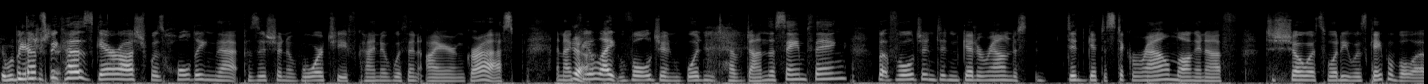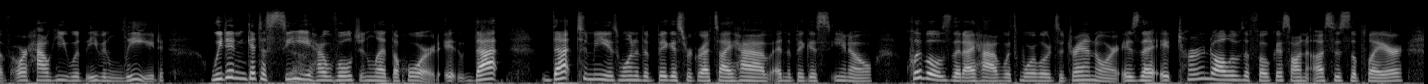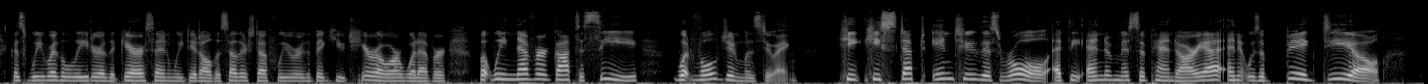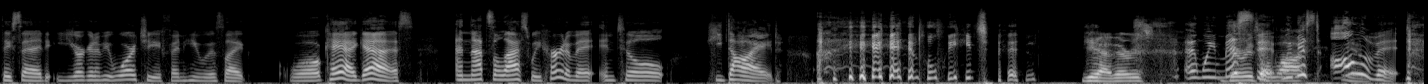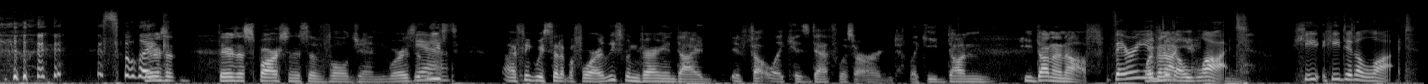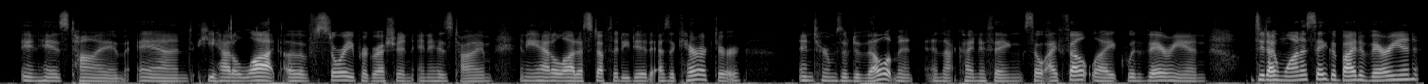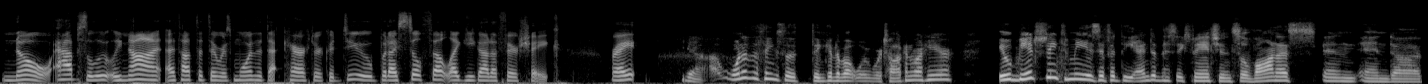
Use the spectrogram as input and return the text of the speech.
it would but be that's because Garrosh was holding that position of war chief kind of with an iron grasp. And I yeah. feel like Vol'jin wouldn't have done the same thing, but Vol'jin didn't get around to, did get to stick around long enough to show us what he was capable of or how he would even lead we didn't get to see yeah. how Vol'jin led the horde. It, that that to me is one of the biggest regrets I have, and the biggest you know quibbles that I have with Warlords of Draenor is that it turned all of the focus on us as the player because we were the leader of the garrison, we did all this other stuff, we were the big huge hero or whatever, but we never got to see what Vol'jin was doing. He he stepped into this role at the end of Mists of Pandaria, and it was a big deal. They said you're going to be war chief, and he was like, well, okay, I guess. And that's the last we heard of it until he died in Legion. Yeah, there is. And we missed it. We missed all yeah. of it. so like, there's a there's a sparseness of Vol'jin, whereas yeah. at least I think we said it before. At least when Varian died, it felt like his death was earned. Like he done he done enough. Varian did a lot. He he did a lot in his time and he had a lot of story progression in his time and he had a lot of stuff that he did as a character in terms of development and that kind of thing. So I felt like with Varian, did I want to say goodbye to Varian? No, absolutely not. I thought that there was more that that character could do, but I still felt like he got a fair shake, right? Yeah. Uh, one of the things that thinking about what we're talking about here it would be interesting to me is if at the end of this expansion, Sylvanas and and uh,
